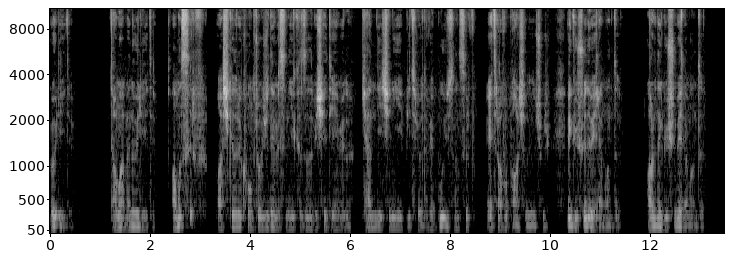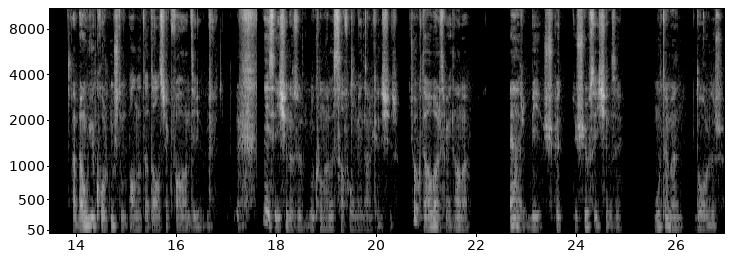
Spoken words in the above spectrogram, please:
Öyleydi. Tamamen öyleydi. Ama sırf başkaları kontrolcü demesin diye kıza da bir şey diyemiyordu. Kendi içini yiyip bitiriyordu ve bu yüzden sırf etrafı parçalıyordu çocuk. Ve güçlü de bir elemandı. Harbiden güçlü bir elemandı. Ha ben o gün korkmuştum bana da dalacak falan diye. Neyse işin özü bu konularda saf olmayın arkadaşlar. Çok da abartmayın ama eğer bir şüphe düşüyorsa içinize muhtemelen doğrudur.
